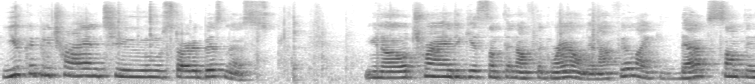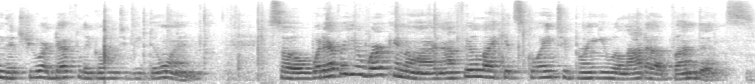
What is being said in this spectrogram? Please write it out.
You could be trying to start a business, you know, trying to get something off the ground. And I feel like that's something that you are definitely going to be doing. So whatever you're working on, I feel like it's going to bring you a lot of abundance.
